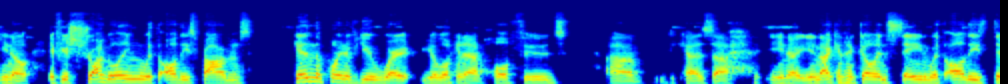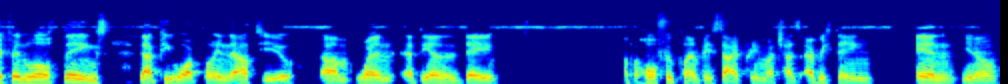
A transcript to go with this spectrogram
you know, if you're struggling with all these problems, get in the point of view where you're looking at whole foods um, because, uh, you know, you're not going to go insane with all these different little things that people are pointing out to you um, when at the end of the day, a whole food plant based diet pretty much has everything and, you know,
